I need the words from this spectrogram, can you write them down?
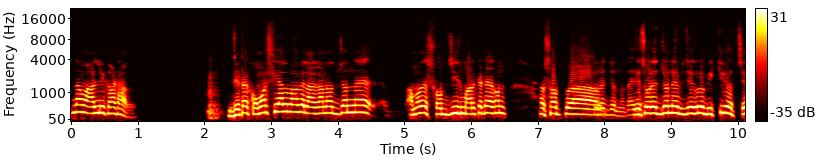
নাম আর্লি কাঁঠাল। যেটা কমার্শিয়াল ভাবে লাগানোর জন্য আমাদের সবজির মার্কেটে এখন সব? এঁচড়ের জন্য যেগুলো বিক্রি হচ্ছে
